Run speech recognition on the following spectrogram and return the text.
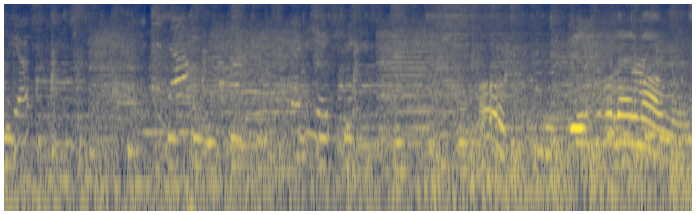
Чечек. Горещик. Oh. Birisi burada elma almış.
